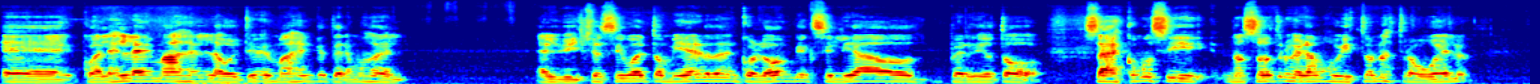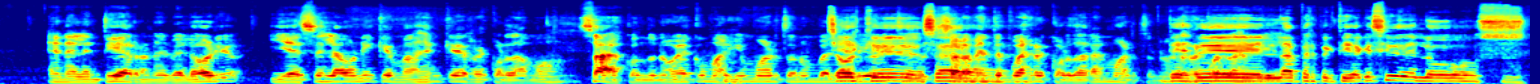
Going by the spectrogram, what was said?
eh, ¿cuál es la imagen, la última imagen que tenemos de él? El bicho así vuelto mierda en Colombia, exiliado, perdió todo. O sea, es como si nosotros hubiéramos visto a nuestro abuelo en el entierro, en el velorio, y esa es la única imagen que recordamos, ¿sabes? Cuando uno ve como a alguien muerto en un Sí, es velorio, que, o sea, solamente puedes recordar al muerto, ¿no? Desde la perspectiva que sí de los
